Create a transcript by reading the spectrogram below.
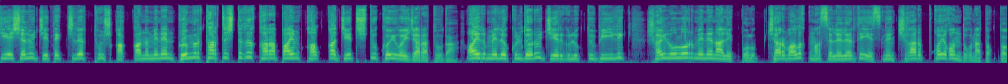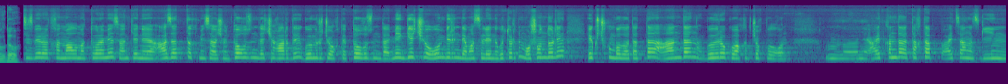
тиешелүү жетекчилер төш какканы менен көмүр тартыштыгы карапайым калкка жетиштүү көйгөй жаратууда. Айрым эл өкүлдөрү жергиликтүү бийлик шайлоолор менен алек болуп чарбалык маселелерди эсинен чыгарып койгондугуна токтолду. Сиз берип аткан маалымат туура эмес анткени азаттык мисалы үчүн тогузунда чыгарды көмүр жок деп тогузунда. Мен кечээ он биринде маселени көтөрдүм ошондо эле эки үч күн болуп атат да андан көбүрөөк убакыт жок болгон. Айтканда тактап айтсаңыз кийин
